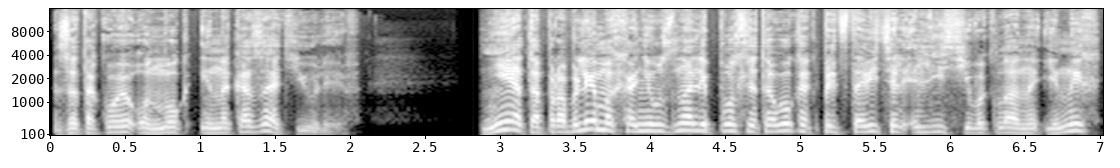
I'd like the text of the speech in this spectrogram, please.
За такое он мог и наказать Юлиев. Нет, о проблемах они узнали после того, как представитель лисьего клана иных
